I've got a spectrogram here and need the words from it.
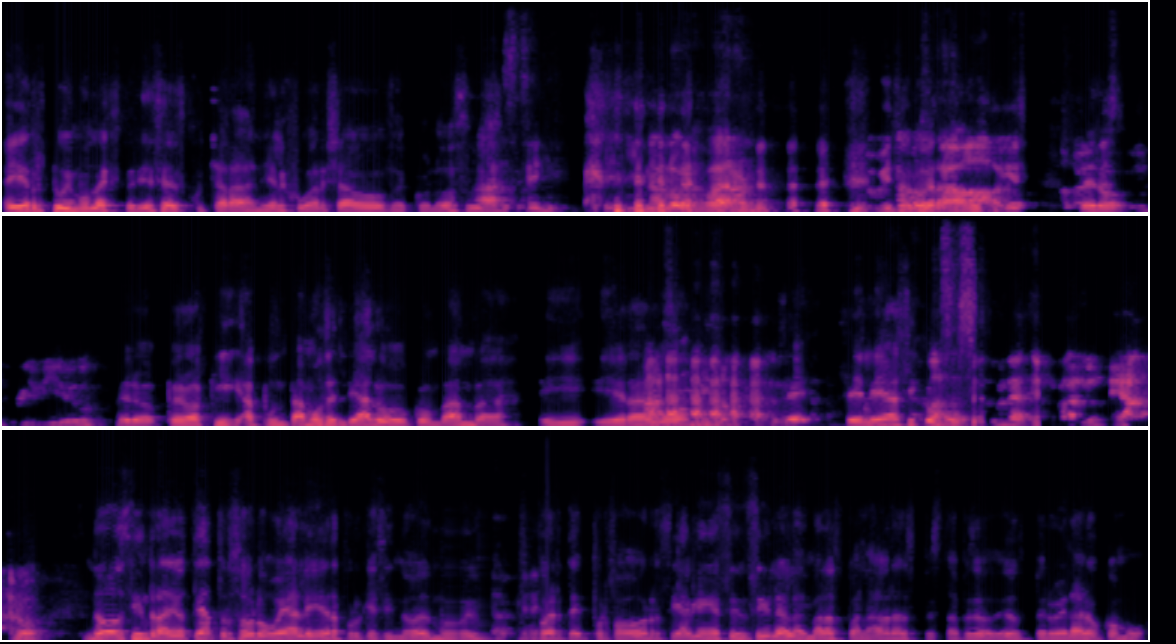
Ayer tuvimos la experiencia de escuchar a Daniel jugar Shadow of the Colossus. Ah, sí. Y no lo grabaron. y no lo grabamos. Pero, pero, pero, aquí apuntamos el diálogo con Bamba y, era ah, algo. se, lee así como. Vas a hacer una, el radioteatro. No, sin radioteatro, solo voy a leer porque si no es muy fuerte. Por favor, si alguien es sensible a las malas palabras, pues está pesado Dios. Pero era algo como:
